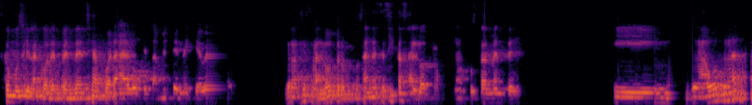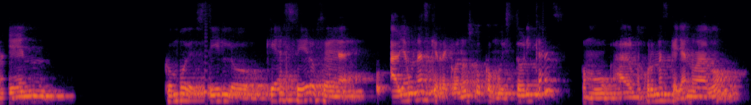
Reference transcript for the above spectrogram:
Es como si la codependencia fuera algo que también tiene que ver gracias al otro, o sea, necesitas al otro, ¿no? Justamente. Y la otra también, ¿cómo decirlo? ¿Qué hacer? O sea, había unas que reconozco como históricas, como a lo mejor unas que ya no hago,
